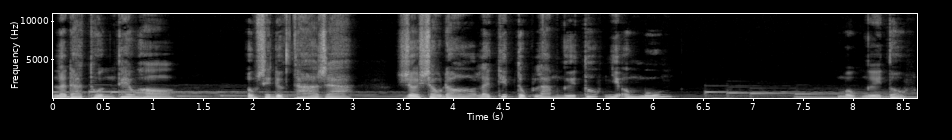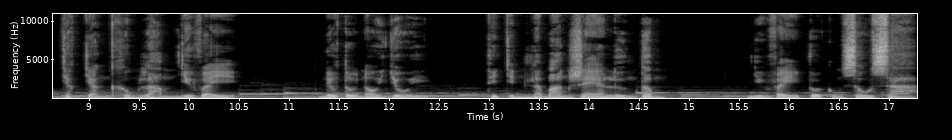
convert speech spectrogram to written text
là đã thuận theo họ. Ông sẽ được thả ra, rồi sau đó lại tiếp tục làm người tốt như ông muốn. Một người tốt chắc chắn không làm như vậy. Nếu tôi nói dối thì chính là bán rẻ lương tâm. Như vậy tôi cũng xấu xa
